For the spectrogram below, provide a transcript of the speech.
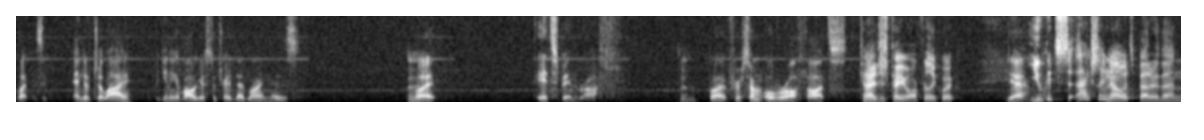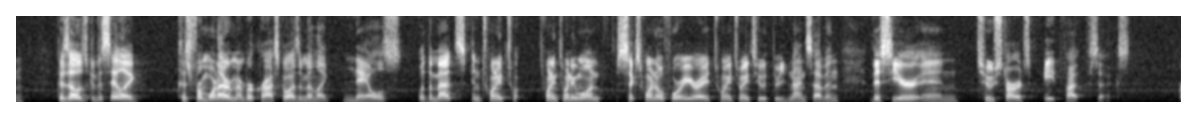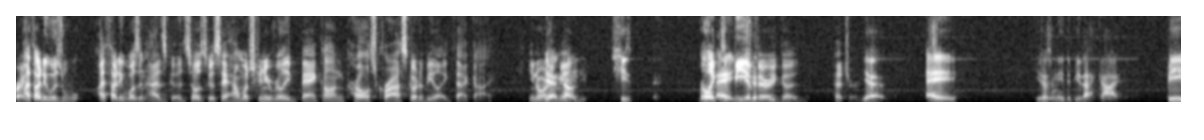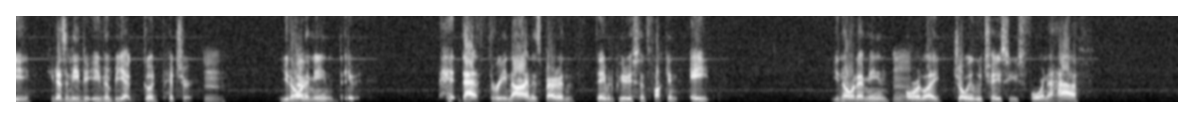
what is it? End of July, beginning of August, the trade deadline is. Mm. But it's been rough. Hmm. But for some overall thoughts, Can I just cut you off really quick? yeah, You could s- actually no, it's better than, because I was gonna say like, because from what I remember, Carrasco hasn't been like nails with the Mets in 20, 2021, 6.04 ERA, 2022 3.97, this year in two starts 8.56. right. I thought he was, w- I thought he wasn't as good, so I was gonna say how much can you really bank on Carlos Carrasco to be like that guy? You know what yeah, I mean? no, he's or like A, to be a should- very good pitcher. Yeah, a, he doesn't need to be that guy. B, he doesn't need to even be a good pitcher. Mm. You know what I mean? They, hit that three nine is better than David Peterson's fucking eight. You know what I mean? Mm. Or like Joey Lucchesi's four and a half.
